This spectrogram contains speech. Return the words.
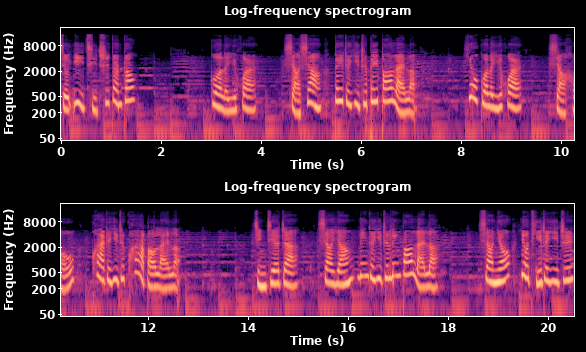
就一起吃蛋糕。过了一会儿，小象背着一只背包来了。又过了一会儿，小猴挎着一只挎包来了。紧接着，小羊拎着一只拎包来了。小牛又提着一只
